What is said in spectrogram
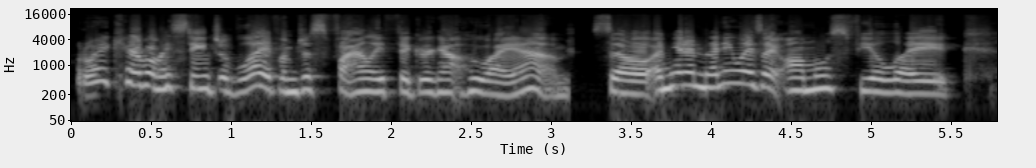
what do I care about my stage of life? I'm just finally figuring out who I am. So, I mean, in many ways, I almost feel like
